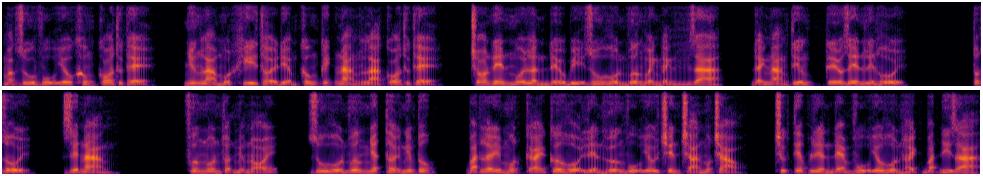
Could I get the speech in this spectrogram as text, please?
Mặc dù vụ yêu không có thực thể, nhưng là một khi thời điểm công kích nàng là có thực thể, cho nên mỗi lần đều bị du hồn vương vành đánh ra, đánh nàng tiếng kêu rên liên hồi. Tốt rồi, giết nàng. Phương nôn thuận miệng nói, du hồn vương nhất thời nghiêm túc, bắt lấy một cái cơ hội liền hướng vụ yêu trên trán một chảo, trực tiếp liền đem vụ yêu hồn hạch bắt đi ra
